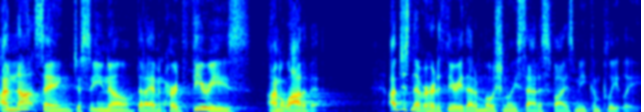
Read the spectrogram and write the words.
I'm not saying, just so you know, that I haven't heard theories on a lot of it. I've just never heard a theory that emotionally satisfies me completely.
